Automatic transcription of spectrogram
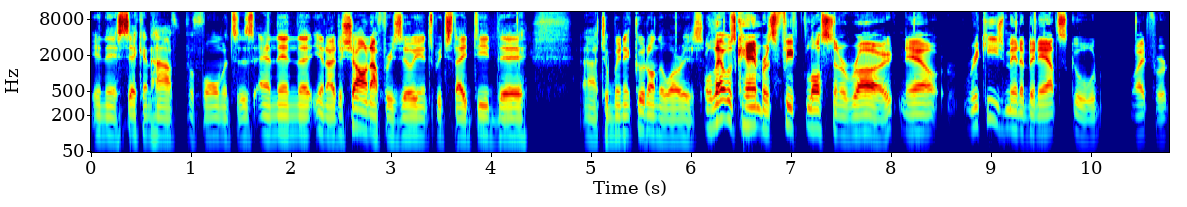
in their second half performances, and then the you know to show enough resilience, which they did there uh, to win it. Good on the Warriors. Well, that was Canberra's fifth loss in a row. Now, Ricky's men have been outscored, wait for it,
